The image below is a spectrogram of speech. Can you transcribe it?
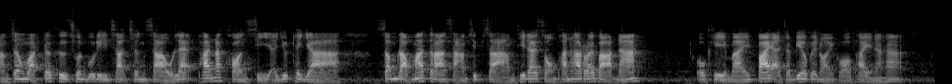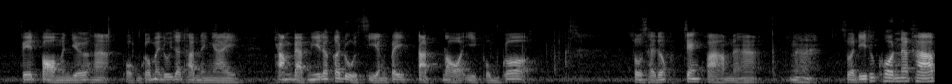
3 จังหวัดก็คือชนบุรีฉะเชิงเซาและพระนครศรีอยุธยาสำหรับมาตรา 33 ที่ได้ 2,500 บาทนะ โอเคไหมป้ายอาจจะเบี้ยวไปหน่อยขออภัยนะฮะเฟซปลอมมันเยอะฮะผมก็ไม่รู้จะทำยังไงทำแบบนี้แล้วก็ดูดเสียงไปตัดต่ออีกผมก็สงสัยต้องแจ้งความนะฮะสวัสดีทุกคนนะครับ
